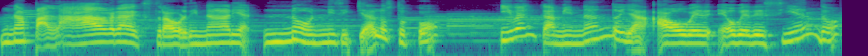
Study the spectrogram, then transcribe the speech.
una palabra extraordinaria. No, ni siquiera los tocó. Iban caminando ya, obedeciendo.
